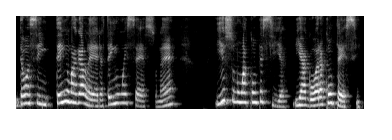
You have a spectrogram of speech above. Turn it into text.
Então, assim, tem uma galera, tem um excesso, né? Isso não acontecia e agora acontece.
